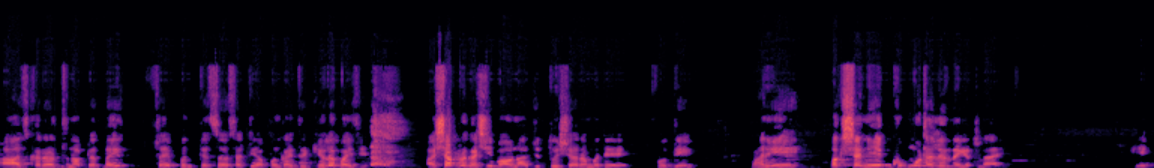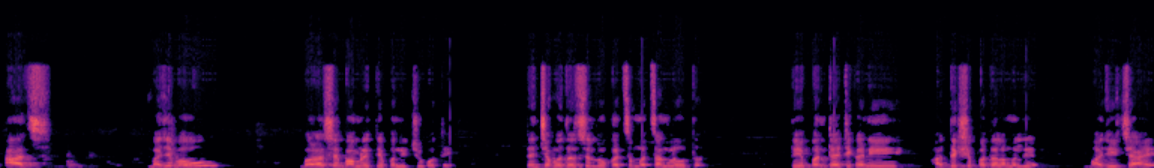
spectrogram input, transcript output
आज खऱ्या अर्थानं आपल्यात नाही साहेब पण त्याच्यासाठी आपण काहीतरी केलं पाहिजे. अशा प्रकारची भावना जितूर शहरामध्ये होती. आणि पक्षाने एक खूप मोठा निर्णय घेतला आहे की आज माझे भाऊ बाळासाहेब भांबळे ते पण इच्छुक होते. त्यांच्याबद्दलचं लोकांचं मत चांगलं होतं. ते पण त्या ठिकाणी अध्यक्षपदाला म्हणजे माझी इच्छा आहे.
